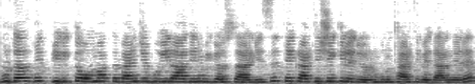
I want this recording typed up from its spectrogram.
Burada hep birlikte olmak da bence bu iradenin bir göstergesi. Tekrar teşekkür ediyorum bunu tertip edenlere.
